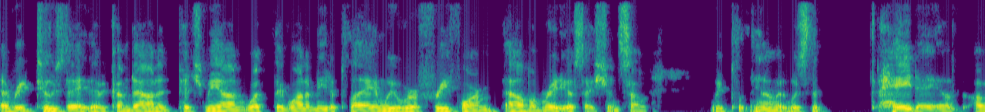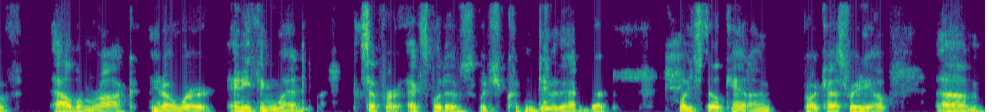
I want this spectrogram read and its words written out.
every Tuesday, they would come down and pitch me on what they wanted me to play, and we were a free-form album radio station. So we, you know, it was the heyday of of album rock, you know, where anything went except for expletives, which you couldn't do then, but well, you still can't on broadcast radio. Um,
